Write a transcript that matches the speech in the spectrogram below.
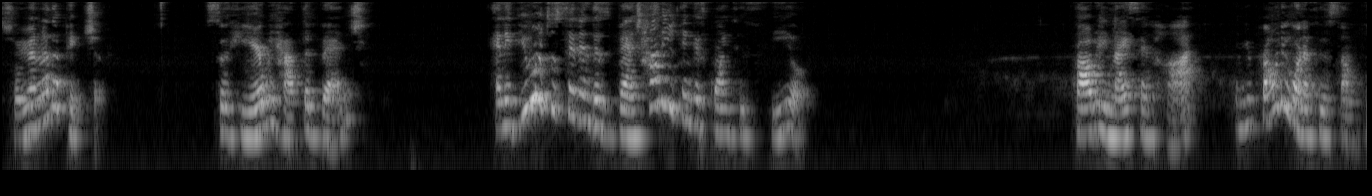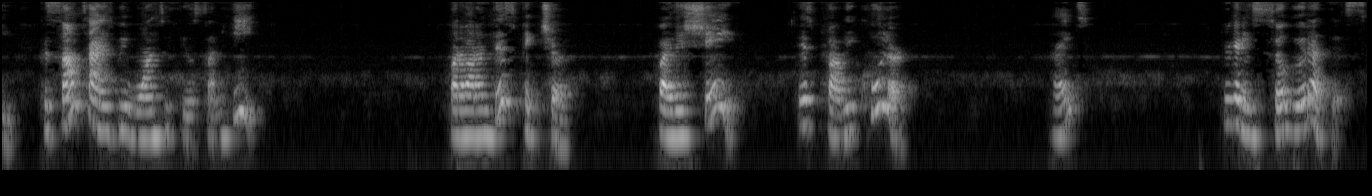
Show you another picture. So here we have the bench. And if you were to sit in this bench, how do you think it's going to feel? Probably nice and hot. And you probably want to feel some heat. Because sometimes we want to feel some heat. What about in this picture? By the shade. It's probably cooler. Right? You're getting so good at this.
